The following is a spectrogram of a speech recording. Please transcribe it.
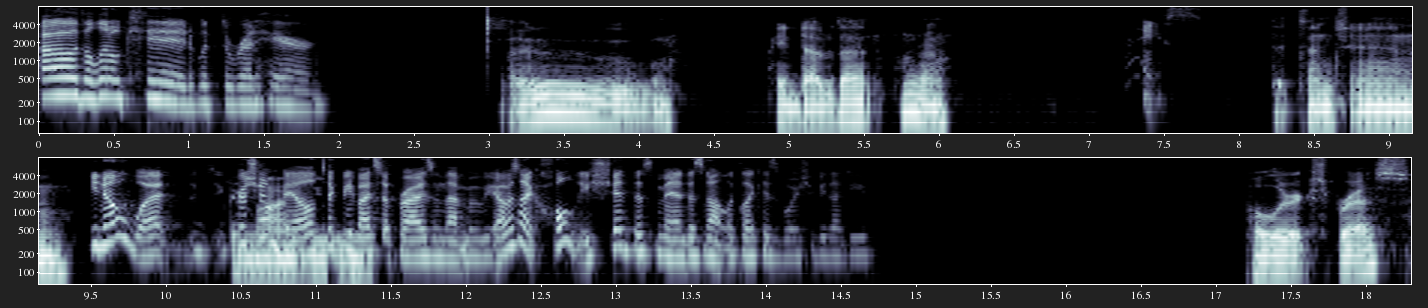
Oh, the little kid with the red hair. Ooh. He dubbed that? Okay. Nice. Detention. You know what? Christian Bale took me by surprise in that movie. I was like, holy shit, this man does not look like his voice should be that deep. Polar Express.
